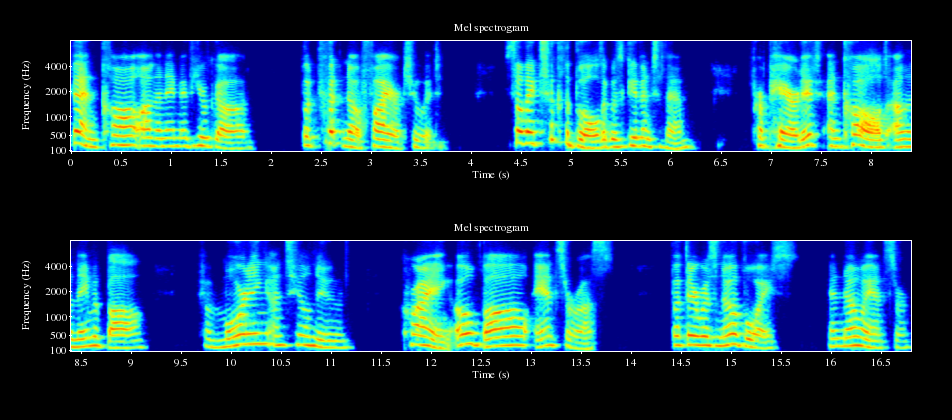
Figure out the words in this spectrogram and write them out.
Then call on the name of your God, but put no fire to it. So they took the bull that was given to them prepared it, and called on the name of Baal from morning until noon, crying, O Baal, answer us. But there was no voice and no answer.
